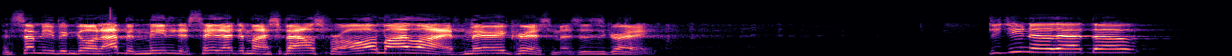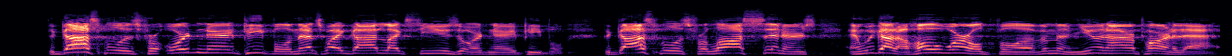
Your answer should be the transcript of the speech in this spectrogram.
And some of you have been going, I've been meaning to say that to my spouse for all my life. Merry Christmas. This is great. Did you know that, though? The gospel is for ordinary people, and that's why God likes to use ordinary people. The gospel is for lost sinners, and we got a whole world full of them, and you and I are part of that.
